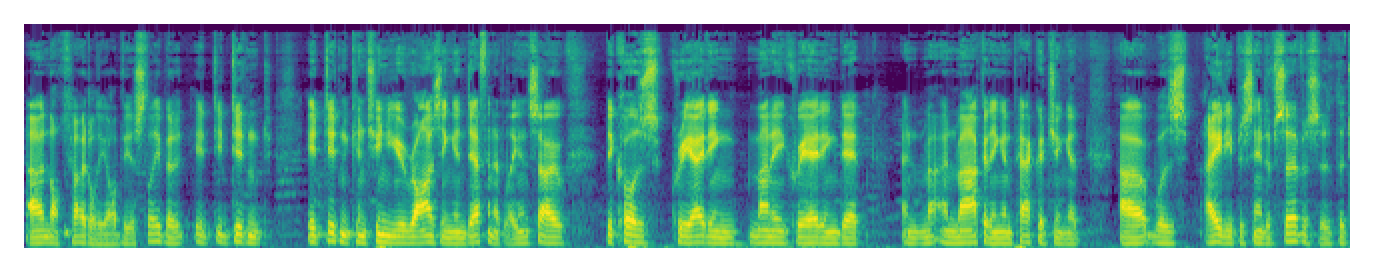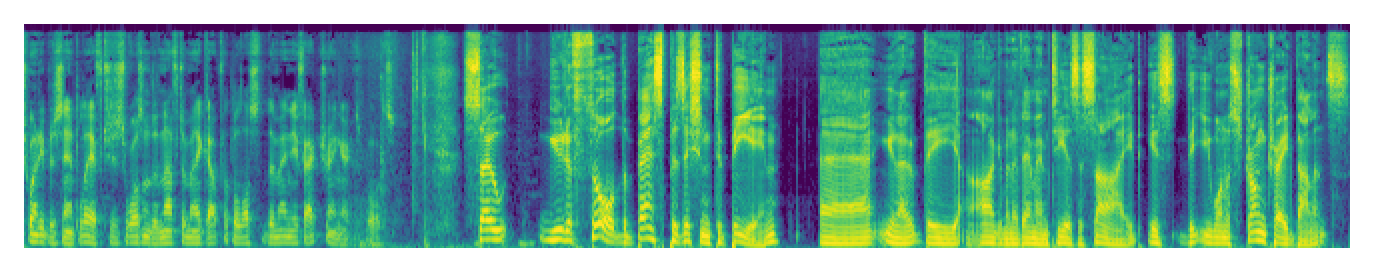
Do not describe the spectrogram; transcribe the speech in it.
Uh, not totally, obviously, but it, it, it didn't it didn't continue rising indefinitely, and so because creating money, creating debt, and and marketing and packaging it uh, was 80% of services. The 20% left just wasn't enough to make up for the loss of the manufacturing exports. So you'd have thought the best position to be in uh, you know, the argument of MMT as aside, is that you want a strong trade balance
